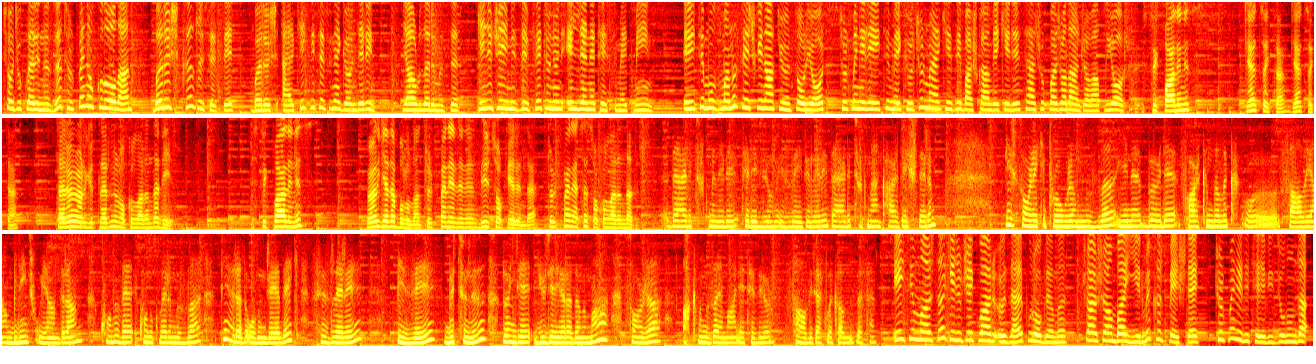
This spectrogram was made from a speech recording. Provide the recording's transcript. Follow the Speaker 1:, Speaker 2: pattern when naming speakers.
Speaker 1: Çocuklarınızı Türkmen okulu olan Barış Kız Lisesi, Barış Erkek Lisesi'ne gönderin. Yavrularımızı, geleceğimizi FETÖ'nün ellerine teslim etmeyin. Eğitim uzmanı Seçkin Akyün soruyor, Türkmeneli Eğitim ve Kültür Merkezi Başkan Vekili Selçuk Bacalan cevaplıyor.
Speaker 2: İstikbaliniz gerçekten gerçekten terör örgütlerinin okullarında değil. İstikbaliniz bölgede bulunan Türkmeneli'nin birçok yerinde Türkmen esas okullarındadır.
Speaker 3: Değerli Türkmeneli televizyonu izleyicileri, değerli Türkmen kardeşlerim. Bir sonraki programımızda yine böyle farkındalık e, sağlayan, bilinç uyandıran konu ve konuklarımızla bir arada oluncaya dek sizleri, bizi, bütünü önce Yüce Yaradanıma sonra aklımıza emanet ediyorum. Sağlıcakla kalınız efendim.
Speaker 1: Eğitim Varsa Gelecek Var özel programı Çarşamba 20.45'te Türkmeneli Televizyonu'nda.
